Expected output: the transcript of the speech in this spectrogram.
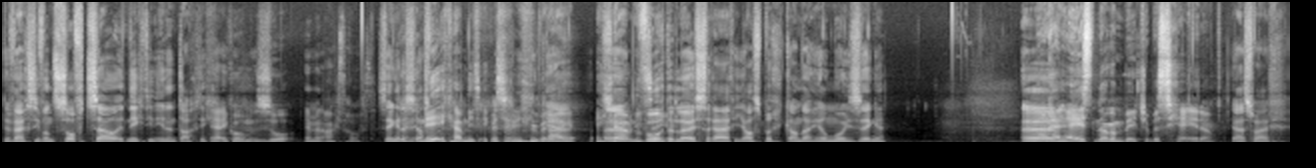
De versie van Soft Cell uit 1981. Ja, ik hoor hem zo in mijn achterhoofd. Zingen dus, Jasper? nee, ik ga hem niet. Ik wist het niet vragen. Ik ga Eh, hem niet voor de luisteraar, Jasper kan dat heel mooi zingen. Maar hij, Ehm, hij is nog een beetje bescheiden. Ja, is waar.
